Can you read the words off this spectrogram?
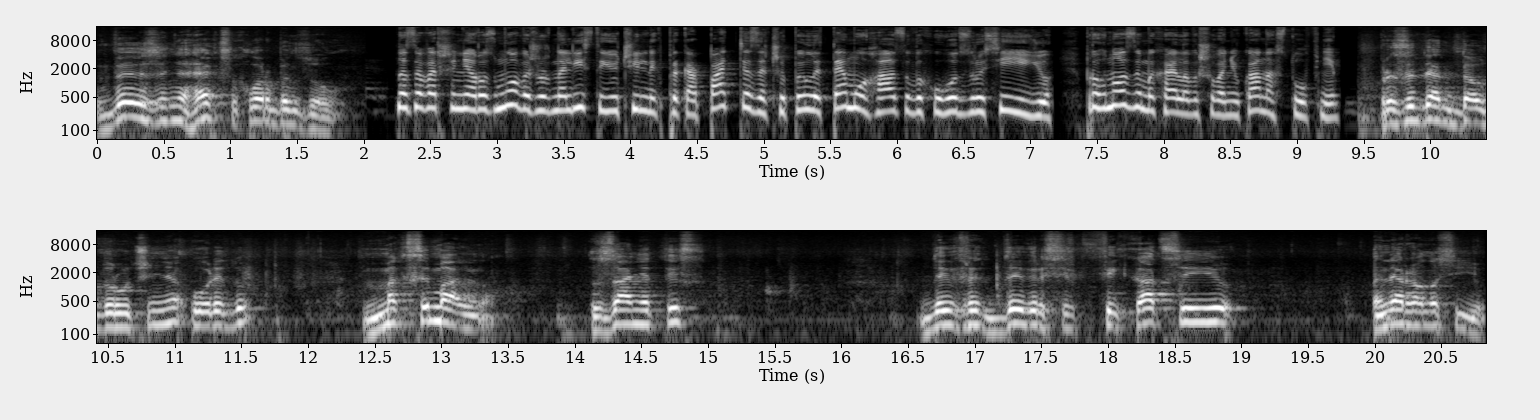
вивезення гексохлорбензолу. На завершення розмови журналісти і очільник Прикарпаття зачепили тему газових угод з Росією. Прогнози Михайла Вишиванюка наступні. Президент дав доручення уряду максимально зайнятись диверсифікацією енергоносіїв,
